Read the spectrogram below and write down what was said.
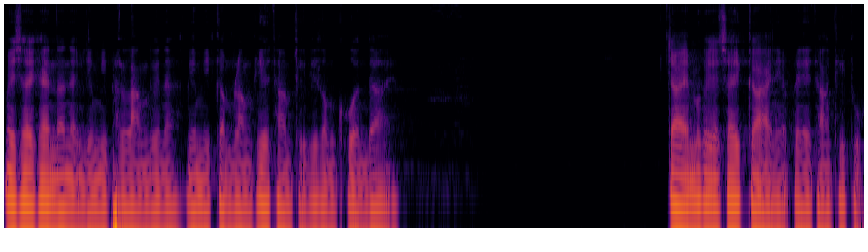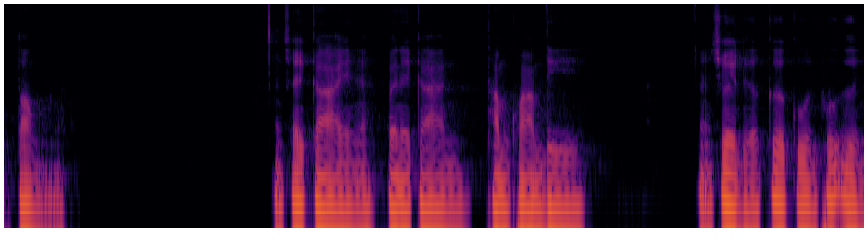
ไม่ใช่แค่นั้นเนี่ยยังมีพลังด้วยนะ ยังมีกำลังที่จะทำสิ่งที่สมควรได้ ใจมันก็จะใช้กายเนี่ยไปในทางที่ถูกต้องนะใช้กายนะไปในการทำความดีช่วยเหลือเกื้อกูลผู้อื่น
